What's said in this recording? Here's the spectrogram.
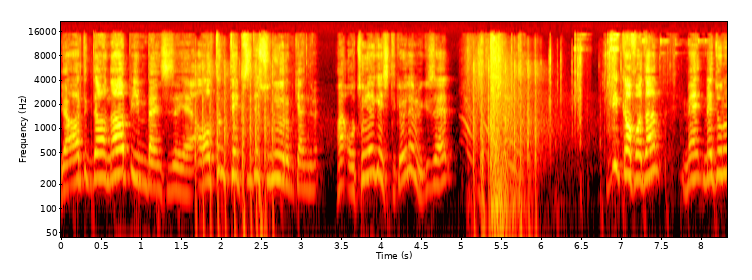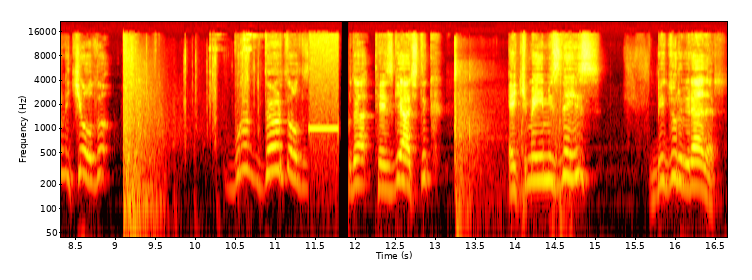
Ya artık daha ne yapayım ben size ya? Altın tepside sunuyorum kendimi. Ha otoya geçtik öyle mi? Güzel. Bir kafadan Me- Medo'nun iki oldu. Bunun dört oldu. Burada tezgah açtık. Ekmeğimizdeyiz. Bir dur birader.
